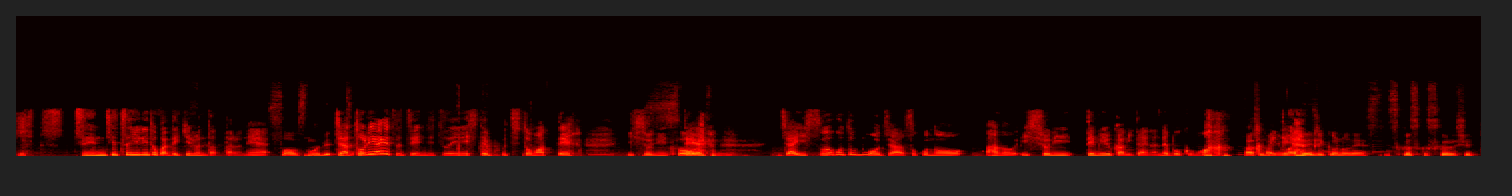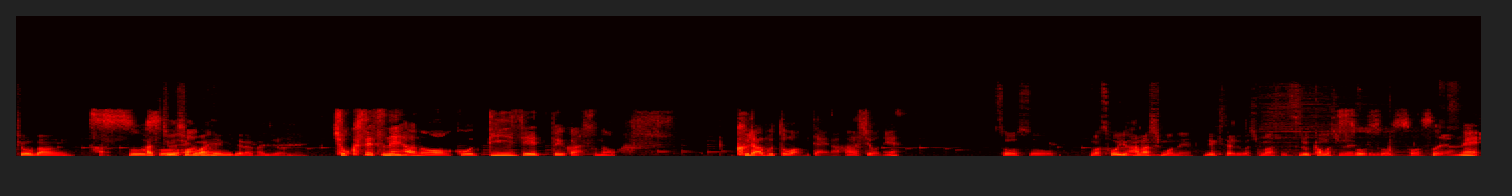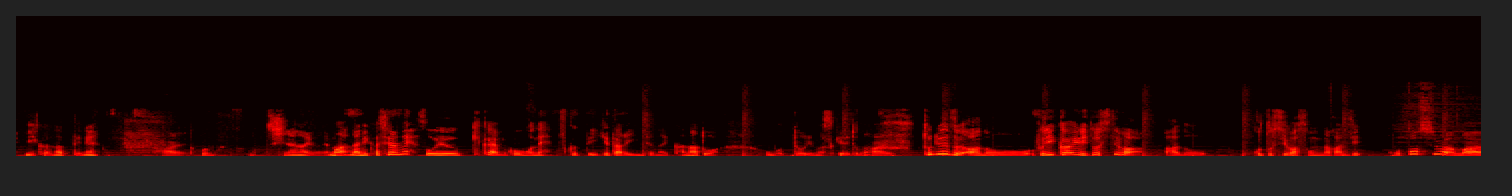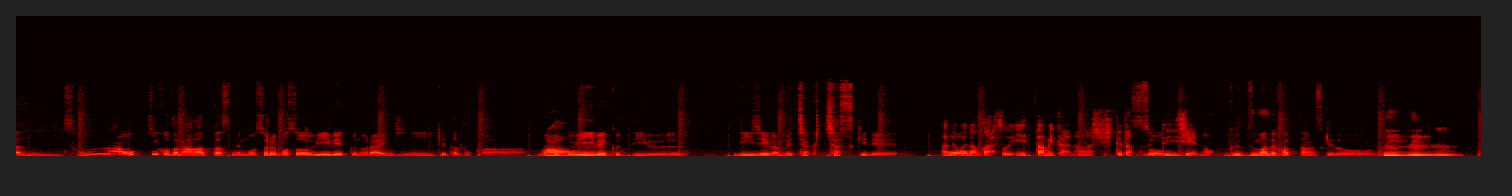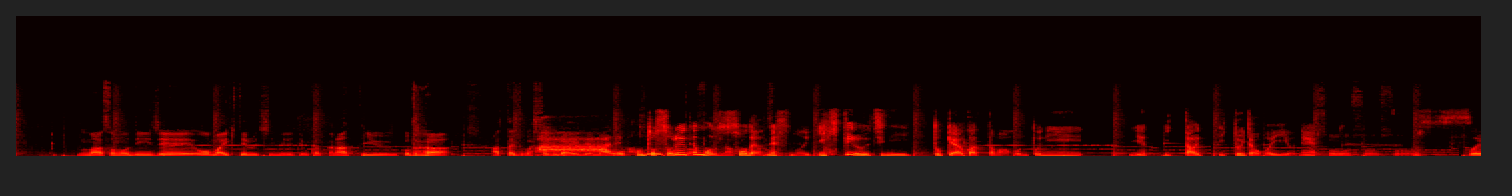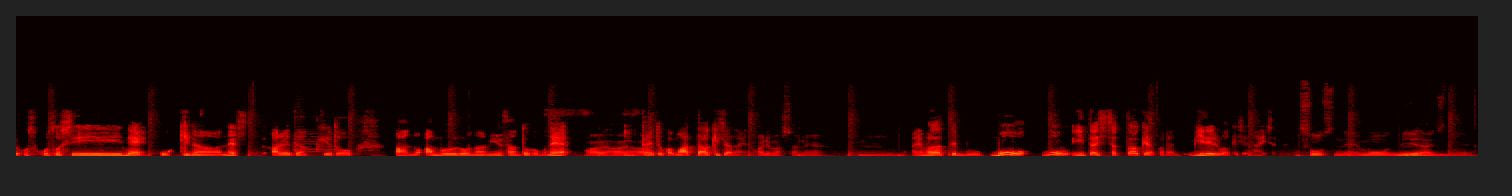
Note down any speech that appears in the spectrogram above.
前日入りとかできるんだったらね、そうですね。じゃあ、とりあえず前日入りして、うち泊まって、一緒に行ってそうです、ね。じゃあ、いっそのこともう、じゃあ、そこの、あの、一緒に行ってみるかみたいなね、僕も。確かに、まあ、デジ君のね、スクスクスクール出張版、はそう発注シグマ編みたいな感じのね。直接ね、あの、こう、DJ というか、その、クラブとはみたいな話をね。そうそう。まあ、そういう話もね、できたりとかします。するかもしれないそうですけど。そうそう、それはね、いいかなってね。はい。知らないよね。まあ何かしらね、そういう機会も今後ね、作っていけたらいいんじゃないかなとは思っておりますけれども。はい。とりあえず、あの、振り返りとしては、あの、今年はそんな感じ？今年はまあ、そんな大きいことなかったですね。もうそれこそ w e ベックの来日に行けたとか、まあ、僕あー w e ベックっていう DJ がめちゃくちゃ好きで、あ、でもなんか、そう、行ったみたいな話してたもんね、DJ の。グッズまで買ったんですけど、うんうんうん。まあその DJ をまあ生きてるうちに見れてよかったなっていうことがあったりとかしたぐらいで、まあ本当それでもそうだよね。すその、生きてるうちに言っときゃよかったわ。本当にいった、言っといた方がいいよね。そうそうそう。それこそ今年ね、大きなね、あれだけど、あの、安室奈美恵さんとかもね、はいはい、はい。引退とかもあったわけじゃないの。ありましたね。うん。あれもだってもう、もう、もう引退しちゃったわけだから見れるわけじゃないじゃない。そうですね。もう見れないですね。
